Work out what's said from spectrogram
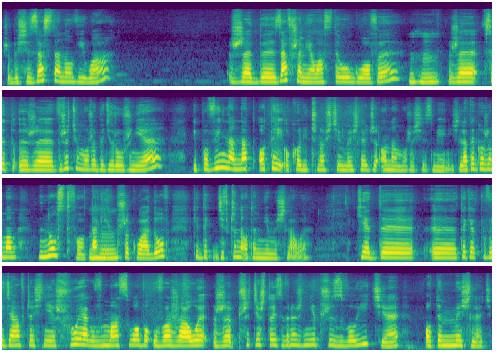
żeby się zastanowiła, żeby zawsze miała z tyłu głowy, Mhm. że, w że w życiu może być różnie i powinna nad, o tej okoliczności myśleć, że ona może się zmienić. Dlatego, że mam mnóstwo takich Mhm. przykładów, kiedy dziewczyny o tym nie myślały. Kiedy, y, tak jak powiedziałam wcześniej, szły jak w masło, bo uważały, że przecież to jest wręcz nieprzyzwoicie o tym myśleć.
